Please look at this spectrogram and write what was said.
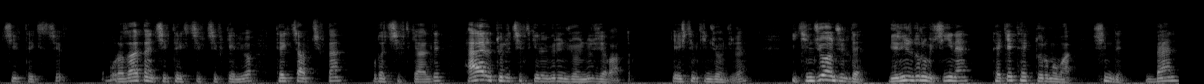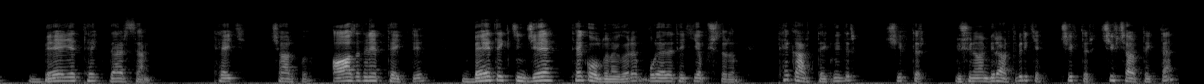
Çift eksi çift. E, Burada zaten çift eksi çift çift geliyor. Tek çarpı çiftten bu da çift geldi. Her türlü çift geliyor birinci öncül cevaptım. Geçtim ikinci öncüle. İkinci öncülde birinci durum için yine teke tek durumu var. Şimdi ben B'ye tek dersem tek çarpı A zaten hep tekti. B tek için C tek olduğuna göre buraya da teki yapıştırdım. Tek artı tek nedir? Çifttir. Düşün hemen 1 artı 1 2. Çifttir. Çift çarpı tekten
